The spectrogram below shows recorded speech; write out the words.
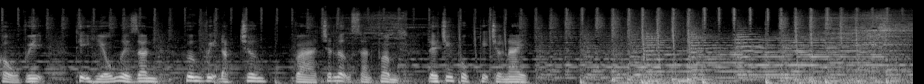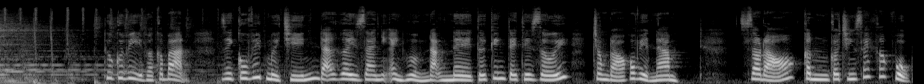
khẩu vị, thị hiếu người dân, hương vị đặc trưng và chất lượng sản phẩm để chinh phục thị trường này. Thưa quý vị và các bạn, dịch COVID-19 đã gây ra những ảnh hưởng nặng nề tới kinh tế thế giới, trong đó có Việt Nam. Do đó, cần có chính sách khắc phục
